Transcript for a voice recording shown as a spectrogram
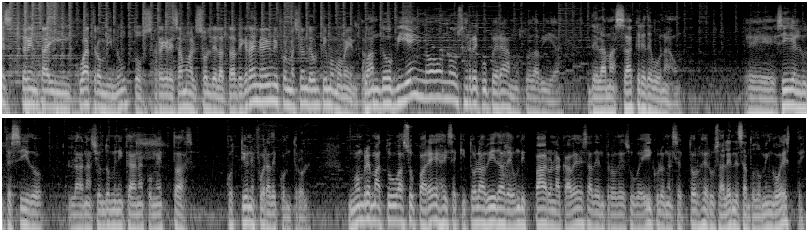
3.34 minutos. Regresamos al sol de la tarde. Graeme, hay una información de último momento. Cuando bien no nos recuperamos todavía de la masacre de Bonao, eh, sigue enlutecido la nación dominicana con estas cuestiones fuera de control. Un hombre mató a su pareja y se quitó la vida de un disparo en la cabeza dentro de su vehículo en el sector Jerusalén de Santo Domingo Este.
